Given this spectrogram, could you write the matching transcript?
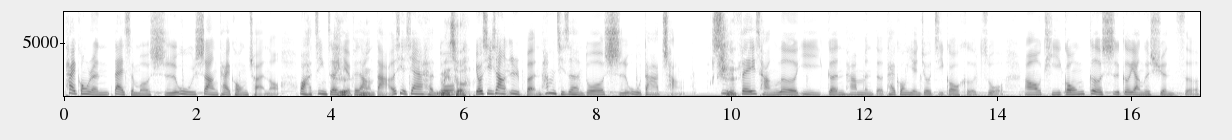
太空人带什么食物上太空船哦，哇，竞争也非常大。嗯、而且现在很多，没错，尤其像。日本他们其实很多食物大厂，是非常乐意跟他们的太空研究机构合作，然后提供各式各样的选择，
